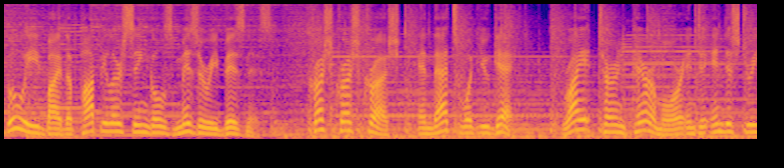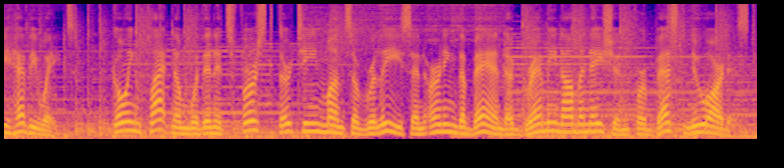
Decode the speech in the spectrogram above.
Buoyed by the popular singles Misery Business, Crush Crush Crush, and That's What You Get, Riot turned Paramore into industry heavyweights, going platinum within its first 13 months of release and earning the band a Grammy nomination for Best New Artist.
